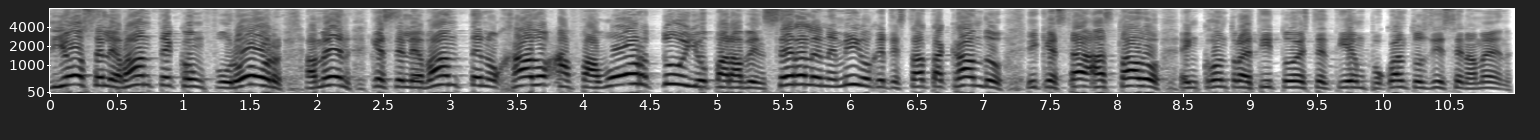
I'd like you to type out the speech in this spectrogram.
Dios se levante con furor, amén, que se levante enojado a favor tuyo para vencer al enemigo que te está atacando y que ha estado en contra de ti todo este tiempo. ¿Cuántos dicen amén?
